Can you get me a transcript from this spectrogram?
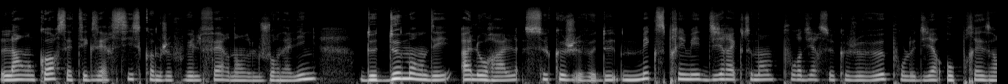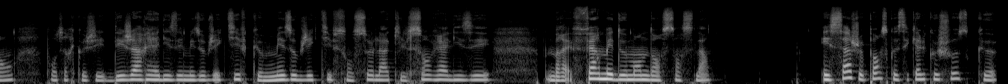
là encore cet exercice comme je pouvais le faire dans le journaling, de demander à l'oral ce que je veux, de m'exprimer directement pour dire ce que je veux, pour le dire au présent, pour dire que j'ai déjà réalisé mes objectifs, que mes objectifs sont ceux-là, qu'ils sont réalisés, bref, faire mes demandes dans ce sens-là. Et ça, je pense que c'est quelque chose que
